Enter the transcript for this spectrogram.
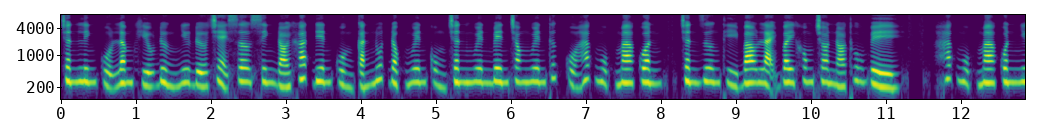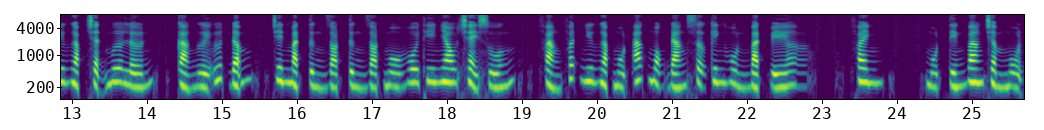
Chân linh của Lâm Khiếu đừng như đứa trẻ sơ sinh đói khát điên cuồng cắn nuốt độc nguyên cùng chân nguyên bên trong nguyên thức của Hắc Ngục Ma Quân, chân dương thì bao lại vây không cho nó thu về. Hắc Ngục Ma Quân như gặp trận mưa lớn, cả người ướt đẫm, trên mặt từng giọt từng giọt mồ hôi thi nhau chảy xuống, phảng phất như gặp một ác mộng đáng sợ kinh hồn bạt vía. Phanh, một tiếng vang trầm muộn,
